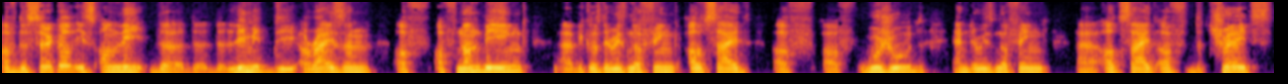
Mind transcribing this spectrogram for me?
of the circle is only the the, the limit, the horizon of of non-being, uh, because there is nothing outside of, of wujud, and there is nothing uh, outside of the traits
